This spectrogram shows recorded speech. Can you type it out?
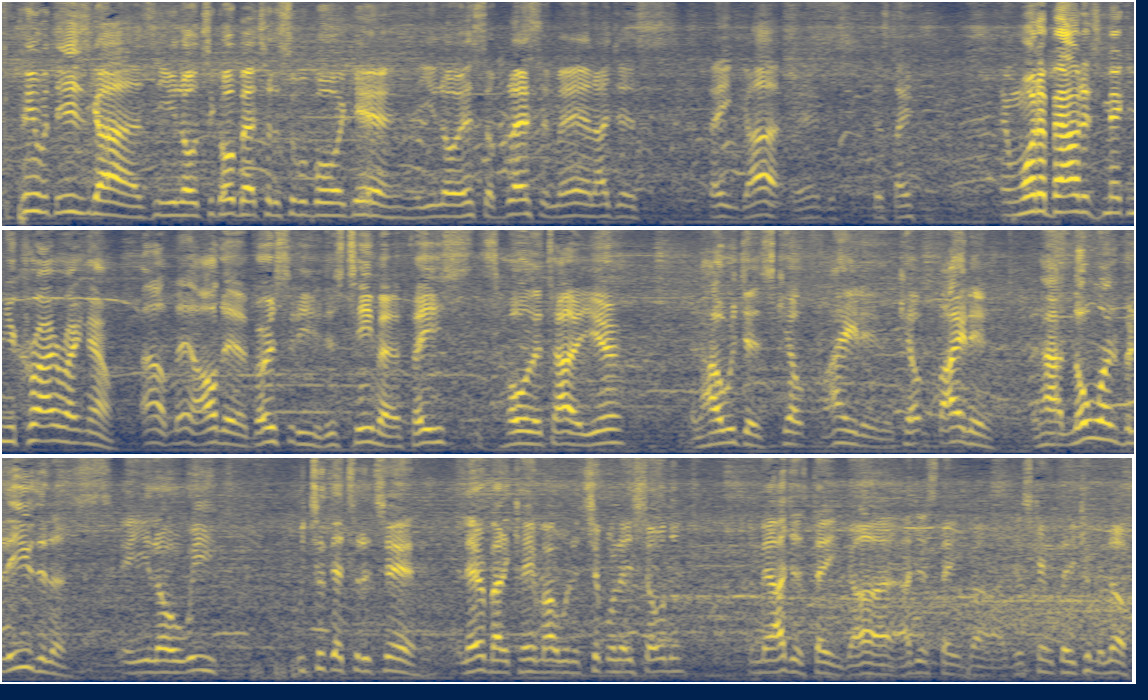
compete with these guys, and, you know, to go back to the Super Bowl again. You know, it's a blessing, man. I just thank God, man. Just, just thankful. And what about it's making you cry right now? Oh man, all the adversity this team had faced this whole entire year, and how we just kept fighting and kept fighting, and how no one believed in us. And you know, we we took that to the chin, and everybody came out with a chip on their shoulder. And man, I just thank God. I just thank God. I just can't thank Him enough.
